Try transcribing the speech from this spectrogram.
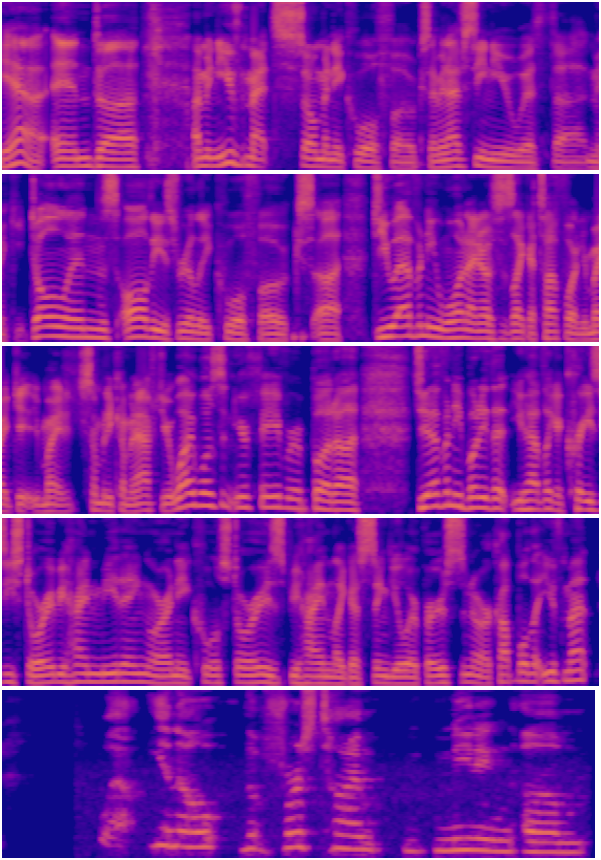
Yeah, and uh, I mean, you've met so many cool folks. I mean, I've seen you with uh, Mickey Dolenz, all these really cool folks. Uh, do you have anyone? I know this is like a tough one. You might get, you might somebody coming after you. Why wasn't your favorite? But uh, do you have anybody that you have like a crazy story behind meeting, or any cool stories behind like a singular person or a couple that you've met? Well, you know, the first time meeting, um,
